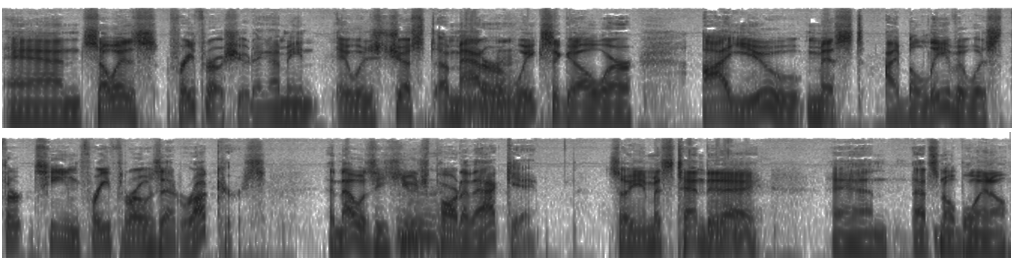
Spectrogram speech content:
and so is free throw shooting. I mean, it was just a matter mm-hmm. of weeks ago where IU missed, I believe it was 13 free throws at Rutgers, and that was a huge mm. part of that game. So you missed 10 today, mm-hmm. and that's no bueno.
